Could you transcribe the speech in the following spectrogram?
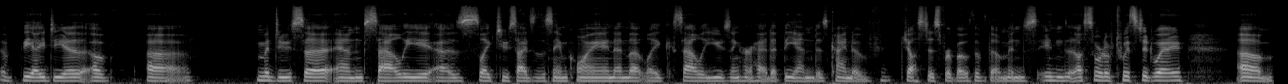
of the idea of uh, Medusa and Sally as like two sides of the same coin, and that like Sally using her head at the end is kind of justice for both of them in in a sort of twisted way. Um,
